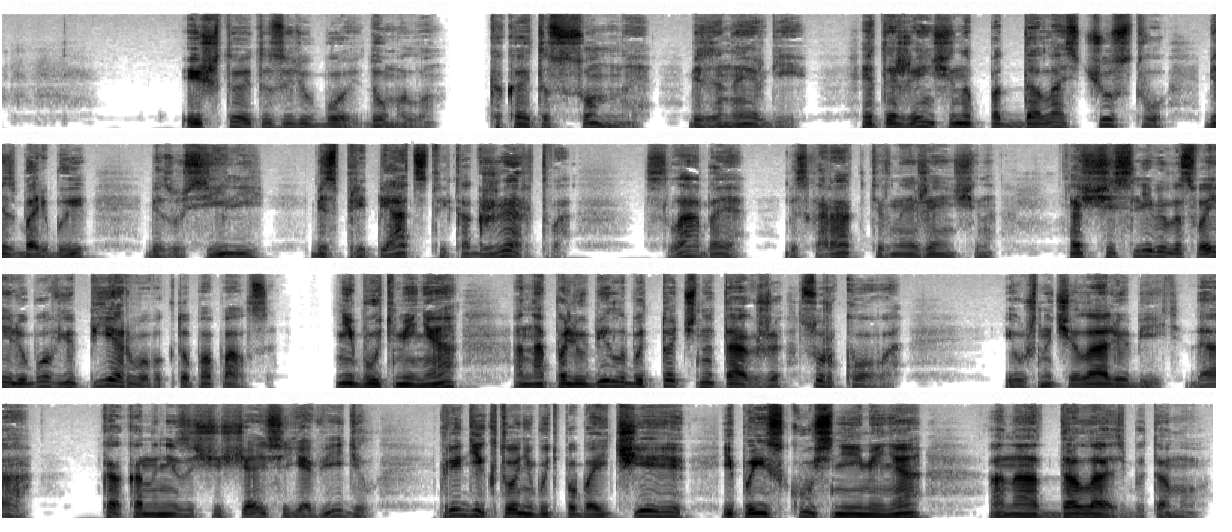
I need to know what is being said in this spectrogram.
«И что это за любовь?» — думал он. «Какая-то сонная, без энергии. Эта женщина поддалась чувству без борьбы, без усилий, без препятствий, как жертва. Слабая, бесхарактерная женщина. Осчастливила своей любовью первого, кто попался. Не будь меня, она полюбила бы точно так же Суркова. И уж начала любить, да. Как она не защищайся, я видел. Приди кто-нибудь побойчее и поискуснее меня, она отдалась бы тому.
